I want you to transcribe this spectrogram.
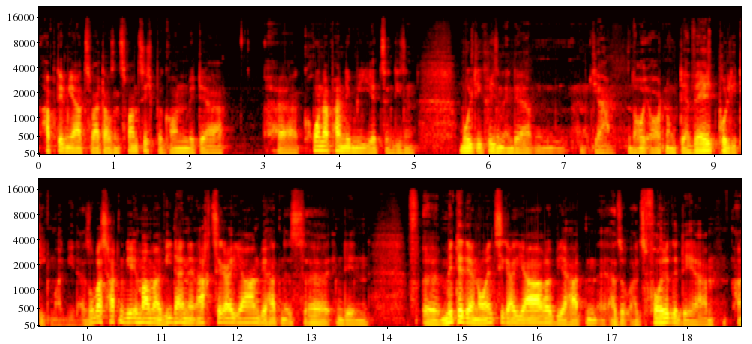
Ab dem Jahr 2020 begonnen mit der äh, Corona-Pandemie, jetzt in diesen Multikrisen, in der ja, Neuordnung der Weltpolitik mal wieder. Sowas hatten wir immer mal wieder in den 80er Jahren. Wir hatten es äh, in den äh, Mitte der 90er Jahre. Wir hatten also als Folge der äh,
